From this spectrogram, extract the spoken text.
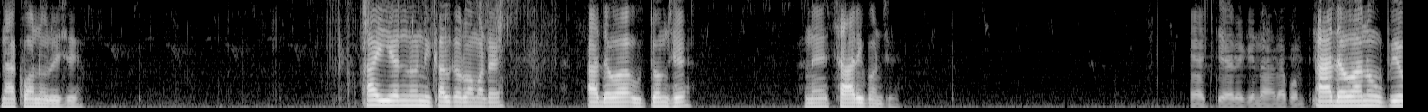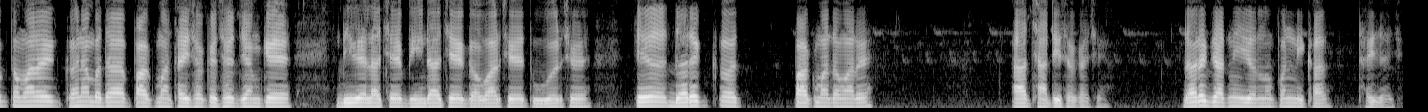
નાખવાનું રહેશે. આ ઈયળનો નિકાલ કરવા માટે આ દવા ઉત્તમ છે અને સારી પણ છે. અત્યારે કે નાના પંપથી આ દવાનો ઉપયોગ તમારે ઘણા બધા પાકમાં થઈ શકે છે જેમ કે દિવેલા છે ભીંડા છે ગવાર છે તુવર છે. એ દરેક પાકમાં તમારે આ છાંટી શકાય છે. દરેક જાતની ઈયળનો પણ નિકાલ થઈ જાય છે.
